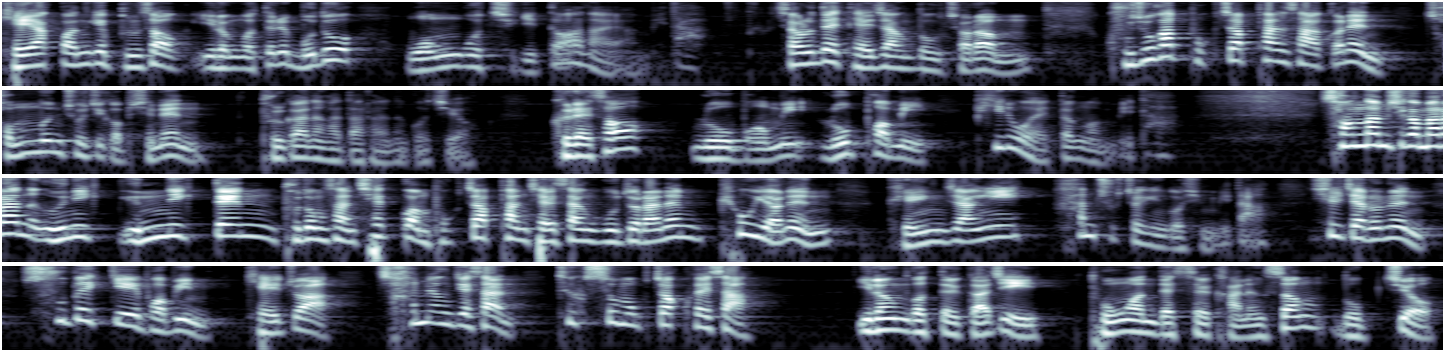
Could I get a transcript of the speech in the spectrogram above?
계약 관계 분석 이런 것들을 모두 원고 측이 떠안아야 합니다. 자, 그런데 대장동처럼 구조가 복잡한 사건은 전문 조직 없이는 불가능하다라는 거지요. 그래서 로펌이 로펌이 필요했던 겁니다. 성남시가 말한 은닉, 은닉된 부동산 채권 복잡한 재산 구조라는 표현은 굉장히 함축적인 것입니다. 실제로는 수백 개의 법인, 계좌, 차명재산, 특수목적 회사 이런 것들까지 동원됐을 가능성 높죠.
